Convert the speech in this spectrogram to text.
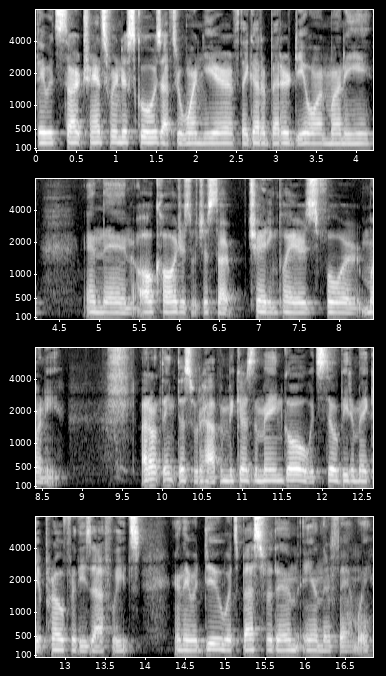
They would start transferring to schools after one year if they got a better deal on money, and then all colleges would just start trading players for money. I don't think this would happen because the main goal would still be to make it pro for these athletes, and they would do what's best for them and their family.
